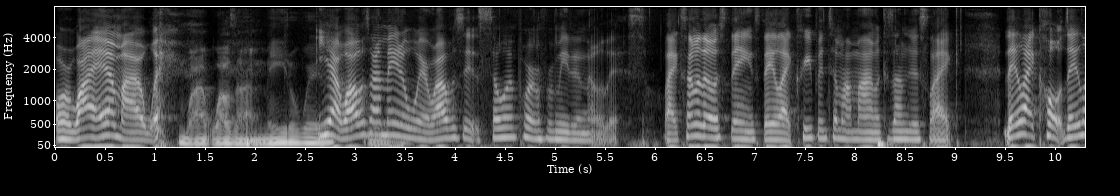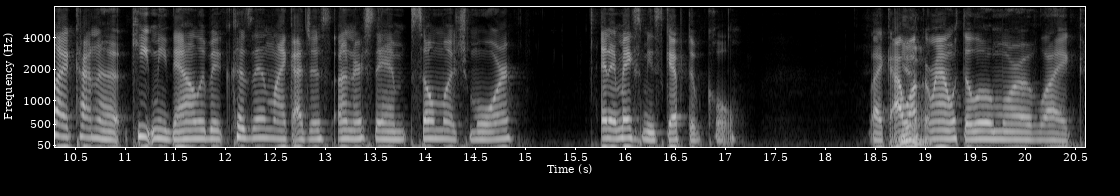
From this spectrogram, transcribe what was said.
Or why am i aware? Why, why was I made aware? yeah why was i made aware? Why was it so important for me to know this? Like some of those things they like creep into my mind because i'm just like they like hold they like kind of keep me down a little bit because then like i just understand so much more and it makes me skeptical. Like i walk around with a little more of like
